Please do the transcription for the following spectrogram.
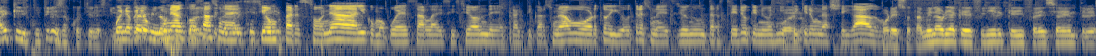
hay que discutir esas cuestiones. Bueno, pero una cosa es una decisión discutir- personal, como puede ser la decisión de practicarse un aborto, y otra es una decisión de un tercero que no es ni siquiera un allegado. Por eso, también habría que definir qué diferencia hay entre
